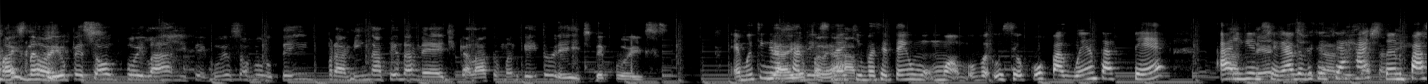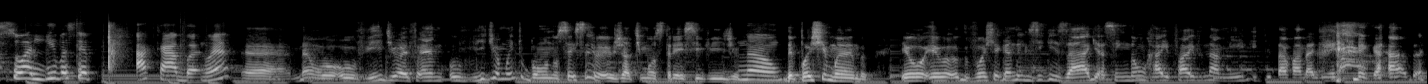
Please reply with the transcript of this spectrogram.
Mas não, aí o pessoal foi lá, me pegou, eu só voltei para mim na tenda médica lá tomando Gatorade depois. É muito engraçado isso, falei, né? Ah, que você tem uma, o seu corpo aguenta até a linha de chegada, você se arrastando, exatamente. passou ali, você acaba, não é? É, não, o, o vídeo é, é, o vídeo é muito bom. Não sei se eu já te mostrei esse vídeo. Não. Depois te mando. Eu, eu vou chegando em zigue-zague, assim, dou um high five na Mini que tava na linha de chegada.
